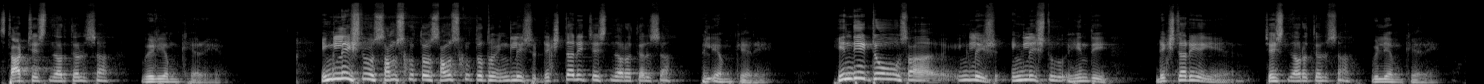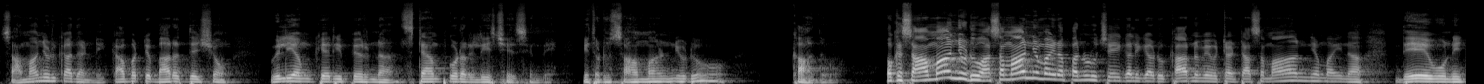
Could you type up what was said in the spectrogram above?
స్టార్ట్ చేసింది ఎవరు తెలుసా? William Carey. ఇంగ్లీష్ను సంస్కృతం సంస్కృతంతో ఇంగ్లీష్ డిక్షనరీ చేసింది ఎవరో తెలుసా? William Carey. Hindi to English English to Hindi. Dictionary చేసింది ఎవరో తెలుసా? William Carey. సామాన్యుడు కాదండి కాబట్టి భారతదేశం విలియం కేరీ పేరున స్టాంప్ కూడా రిలీజ్ చేసింది. ఇతడు సామాన్యుడు కాదు. ఒక సామాన్యుడు అసామాన్యమైన పనులు చేయగలిగాడు. కారణం ఏమిటంటే అసామాన్యమైన దేవుని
